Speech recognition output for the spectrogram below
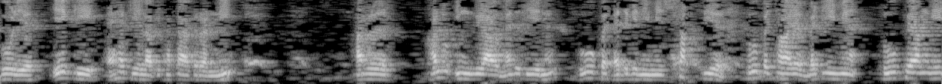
ගෝලය ඒකේ ඇහැ කියලා අපි කතා කරන්නේ අර කළු ඉන්ද්‍රියාව මැද තියෙන රූප ඇදගැනීමේ ශක්තිය රූප ඡාය වැටීම රූපයන්ගේ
